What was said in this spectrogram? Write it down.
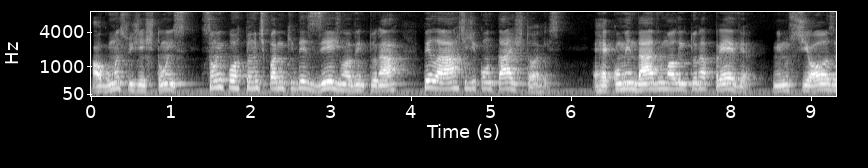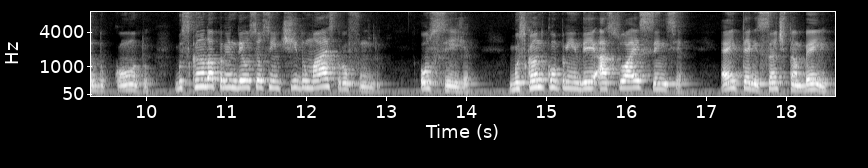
Algumas sugestões são importantes para os que desejam aventurar pela arte de contar histórias. É recomendável uma leitura prévia, minuciosa do conto, buscando aprender o seu sentido mais profundo, ou seja, buscando compreender a sua essência. É interessante também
